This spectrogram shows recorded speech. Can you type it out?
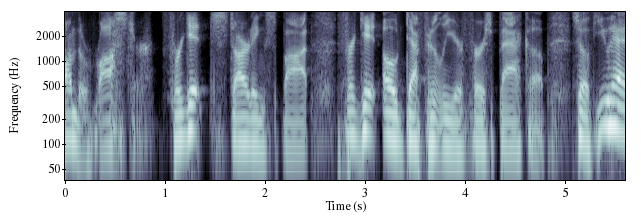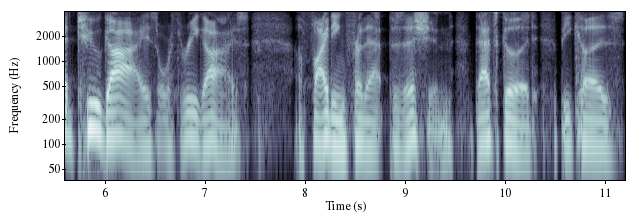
on the roster. Forget starting spot. Forget, oh, definitely your first backup. So if you had two guys or three guys uh, fighting for that position, that's good because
